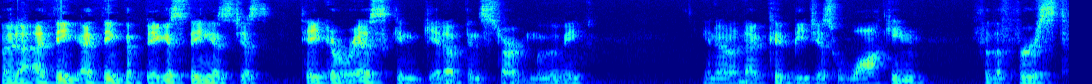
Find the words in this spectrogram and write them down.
But I think I think the biggest thing is just take a risk and get up and start moving. You know, that could be just walking for the first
